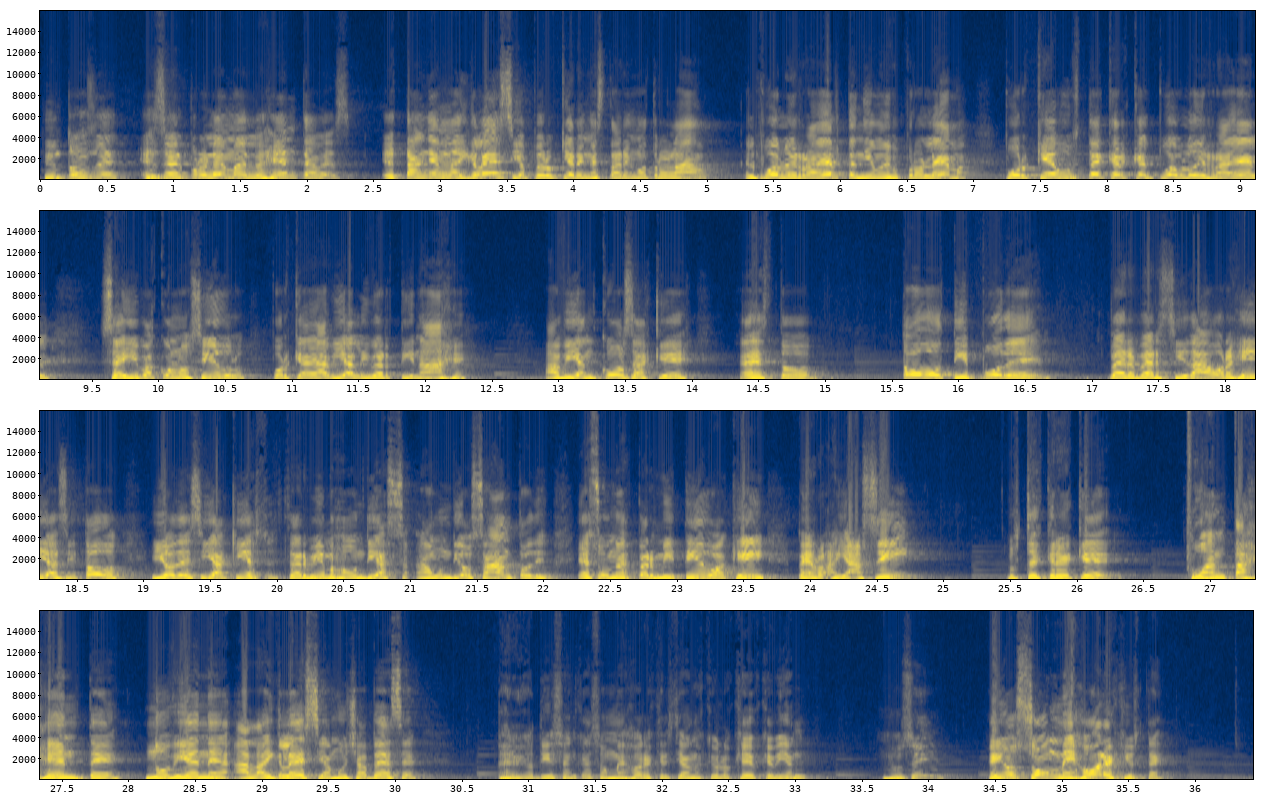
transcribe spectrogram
Entonces, ese es el problema de la gente a veces. Están en la iglesia, pero quieren estar en otro lado. El pueblo de Israel tenía mismo problema. ¿Por qué usted cree que el pueblo de Israel se iba con los ídolos? Porque había libertinaje. Habían cosas que esto, todo tipo de perversidad, orgías y todo. Y yo decía, aquí servimos a un, Dios, a un Dios santo, eso no es permitido aquí, pero allá sí. ¿Usted cree que cuánta gente no viene a la iglesia muchas veces? Pero ellos dicen que son mejores cristianos que los que, vienen. No, sí. Ellos son mejores que usted.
